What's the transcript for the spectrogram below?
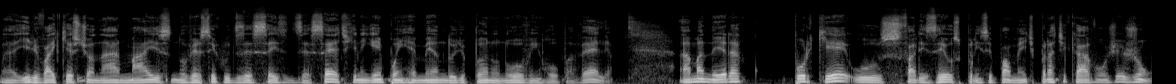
uh, ele vai questionar mais no versículo 16 e 17, que ninguém põe remendo de pano novo em roupa velha, a maneira porque os fariseus principalmente praticavam o jejum.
